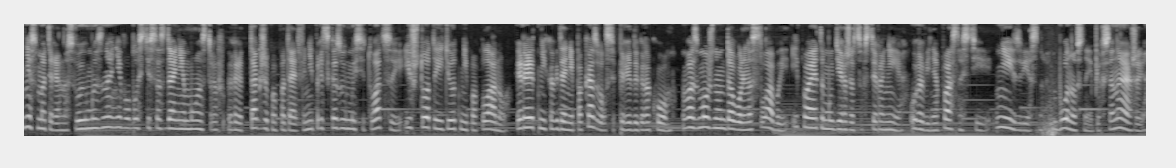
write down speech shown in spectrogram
Несмотря на свое умознание в области создания монстров, Ред также попадает в непредсказуемые ситуации и что-то идет не по плану. Ред никогда не показывался перед игроком. Возможно, он довольно слабый и поэтому держится в стороне. Уровень опасности неизвестно. Бонусные персонажи.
